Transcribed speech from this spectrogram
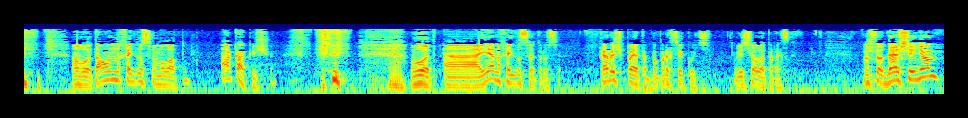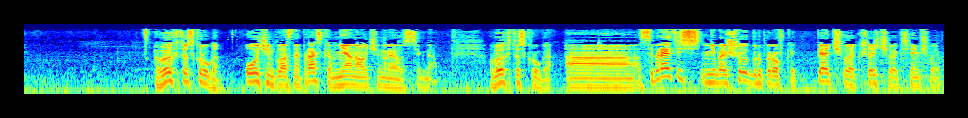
Вот, а он находил свой молоток. А как еще? Вот, а я находил свои трусы. Короче, поэтому попрактикуйте. Веселая практика. Ну что, дальше идем. Выход из круга. Очень классная практика, мне она очень нравилась всегда. Выход из круга. А, собирайтесь небольшой группировкой. 5 человек, 6 человек, 7 человек.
